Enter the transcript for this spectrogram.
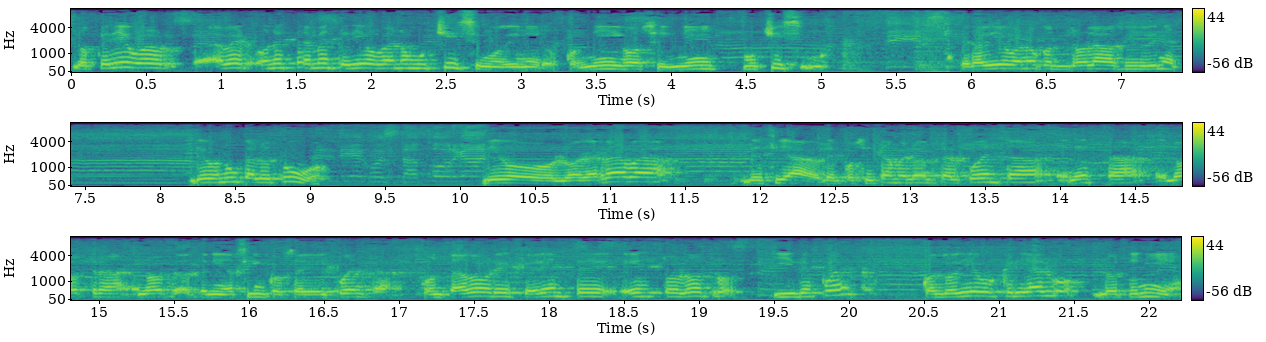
lo que Diego, a ver, honestamente Diego ganó muchísimo dinero, conmigo, sin mí, muchísimo, pero Diego no controlaba su dinero, Diego nunca lo tuvo, Diego lo agarraba, decía, depositámelo en tal cuenta, en esta, en otra, en otra, tenía cinco o seis cuentas, contadores, gerente, esto, lo otro, y después, cuando Diego quería algo, lo tenía,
